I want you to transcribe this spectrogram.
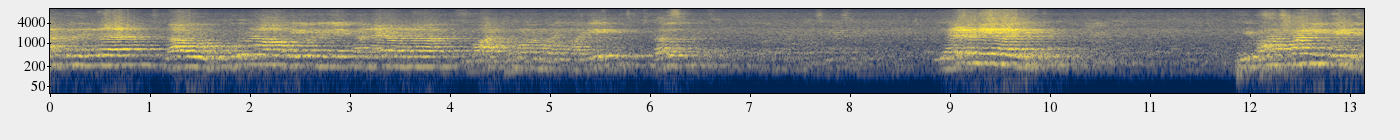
ಹಂತದಿಂದ ನಾವು ಪೂರ್ಣಾವಧಿಯವರೆಗೆ ಕನ್ನಡವನ್ನ ಮಾಧ್ಯಮವನ್ನಾಗಿ ಮಾಡಿ ಕಲಿಸ್ತೀವಿ. ಎರಡನೆಯದಾಗಿ ವಿಭಾಷಾ ಕೇಳಿದೆ.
